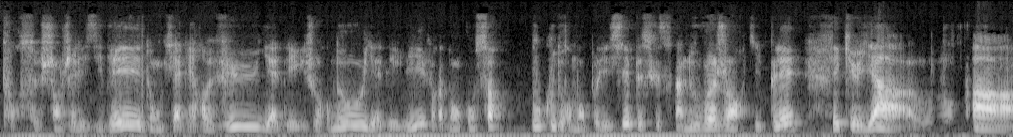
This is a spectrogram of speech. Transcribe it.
pour se changer les idées. Donc il y a des revues, il y a des journaux, il y a des livres. Donc on sort beaucoup de romans policiers parce que c'est un nouveau genre qui plaît et qu'il y a un,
